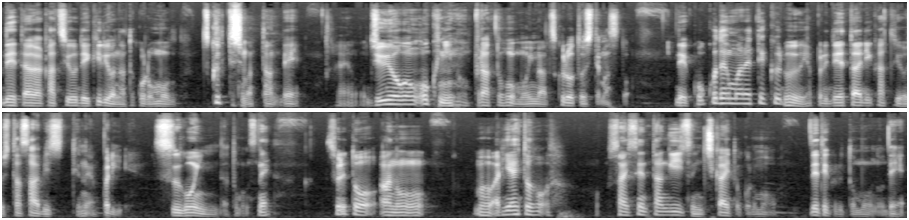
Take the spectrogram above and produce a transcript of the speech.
データが活用できるようなところも作ってしまったんで、14億人のプラットフォームを今作ろうとしてますと。で、ここで生まれてくる、やっぱりデータ利活用したサービスっていうのはやっぱりすごいんだと思うんですね。それと、あの、ま、割合と最先端技術に近いところも出てくると思うので、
